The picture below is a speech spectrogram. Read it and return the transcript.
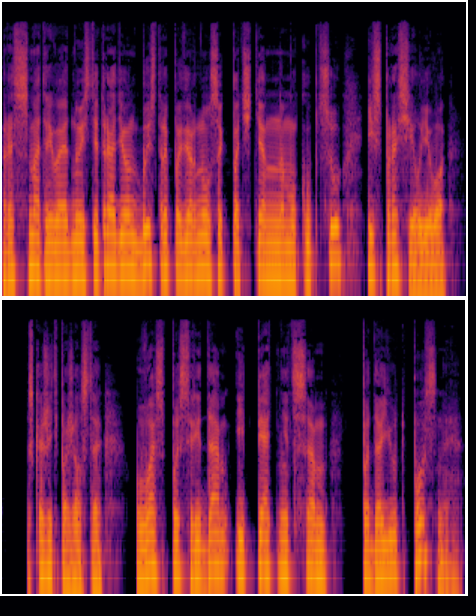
Рассматривая одну из тетрадей, он быстро повернулся к почтенному купцу и спросил его, «Скажите, пожалуйста, у вас по средам и пятницам подают постное?»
